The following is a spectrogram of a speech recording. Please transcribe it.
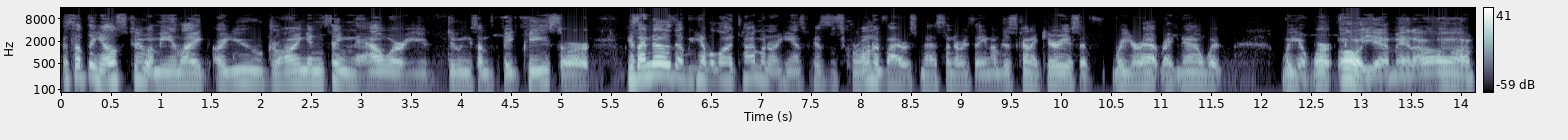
And something else too. I mean, like, are you drawing anything now, or are you doing some big piece, or because I know that we have a lot of time on our hands because it's coronavirus mess and everything. I'm just kind of curious if where you're at right now with where you work. Oh yeah, man. I, um,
